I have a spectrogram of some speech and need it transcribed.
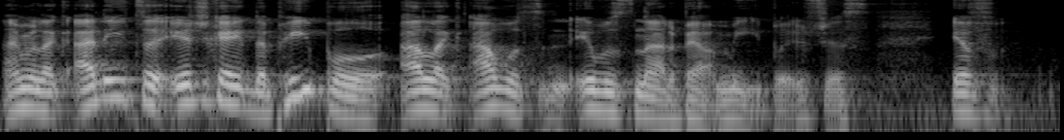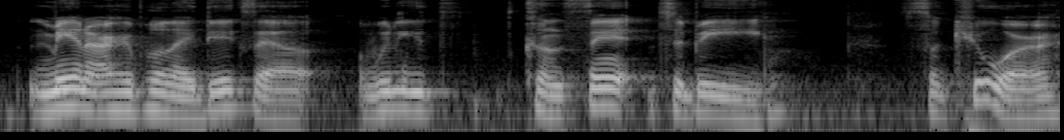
I mean, like, I need to educate the people. I like, I was, it was not about me, but it's just if men are here pulling their dicks out, we need consent to be secure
